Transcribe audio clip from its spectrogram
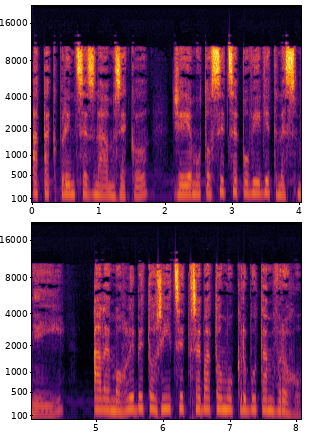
a tak princeznám řekl, že jemu to sice povědět nesmějí, ale mohli by to říci třeba tomu krbu tam v rohu.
